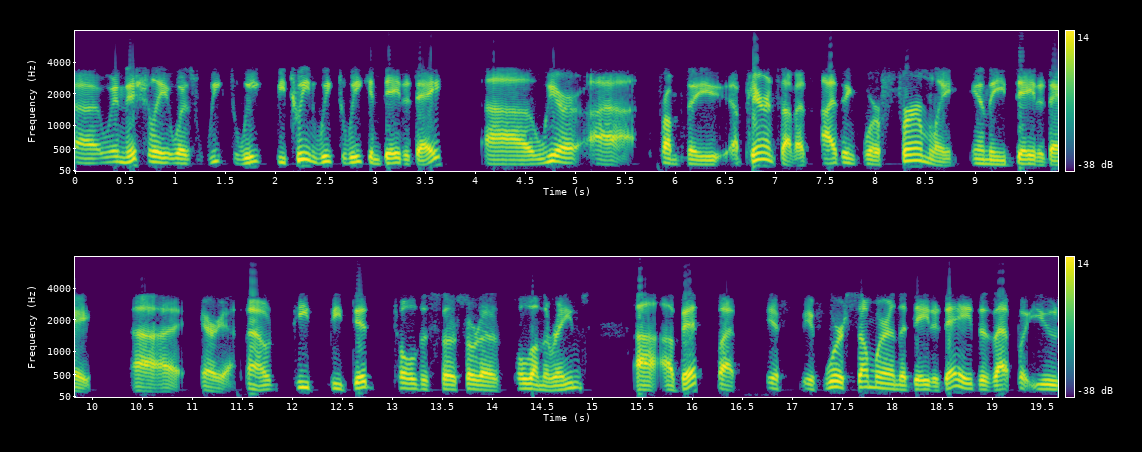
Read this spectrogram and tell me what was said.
uh, initially it was week to week, between week to week and day to day. Uh, we are uh, from the appearance of it. I think we're firmly in the day to day area. Now Pete Pete did told us to sort of pull on the reins uh, a bit. But we're somewhere in the day to day, does that put you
